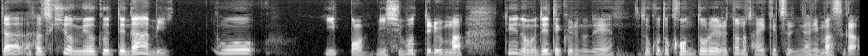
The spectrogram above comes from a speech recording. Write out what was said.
皐月賞を見送ってダービーを1本に絞ってる馬というのも出てくるので、そことコントレールとの対決になりますが、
